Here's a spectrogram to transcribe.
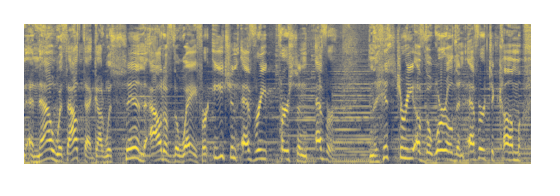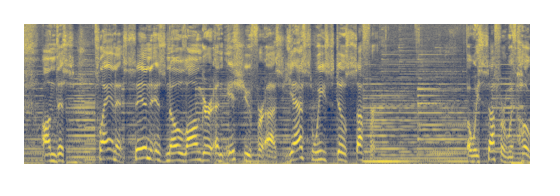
And, and now, without that, God, with sin out of the way for each and every person ever in the history of the world and ever to come on this planet, sin is no longer an issue for us. Yes, we still suffer, but we suffer with hope.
